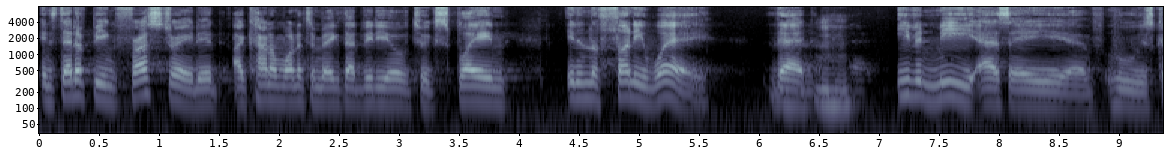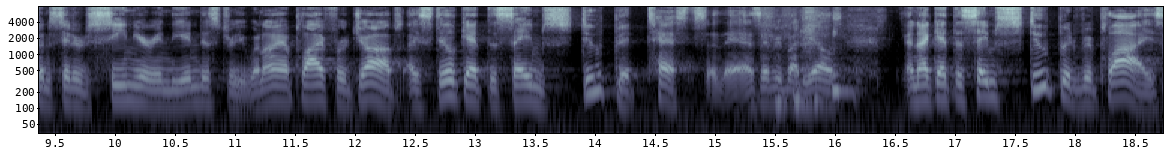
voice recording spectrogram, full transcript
Instead of being frustrated, I kind of wanted to make that video to explain it in a funny way that mm-hmm. Even me as a uh, who is considered senior in the industry when i apply for jobs i still get the same stupid tests as everybody else. And i get the same stupid replies.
